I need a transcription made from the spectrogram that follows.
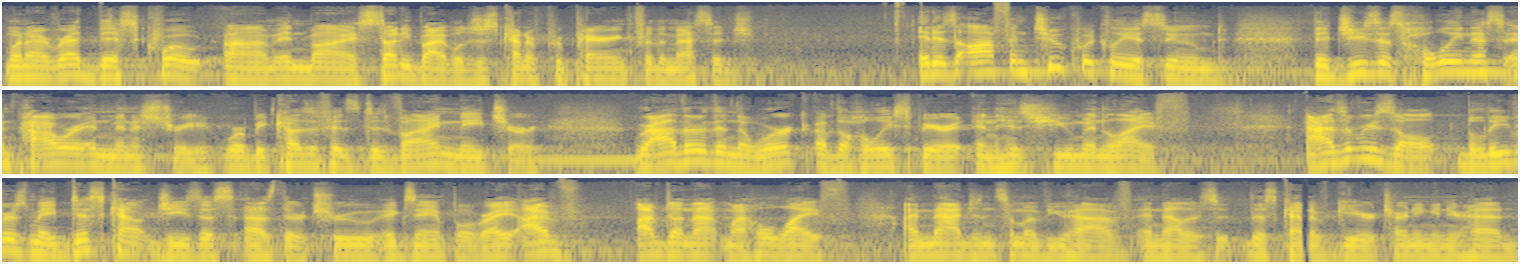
when I read this quote um, in my study Bible, just kind of preparing for the message. It is often too quickly assumed that Jesus' holiness and power and ministry were because of his divine nature rather than the work of the Holy Spirit in his human life. As a result, believers may discount Jesus as their true example, right? I've, I've done that my whole life. I imagine some of you have, and now there's this kind of gear turning in your head.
